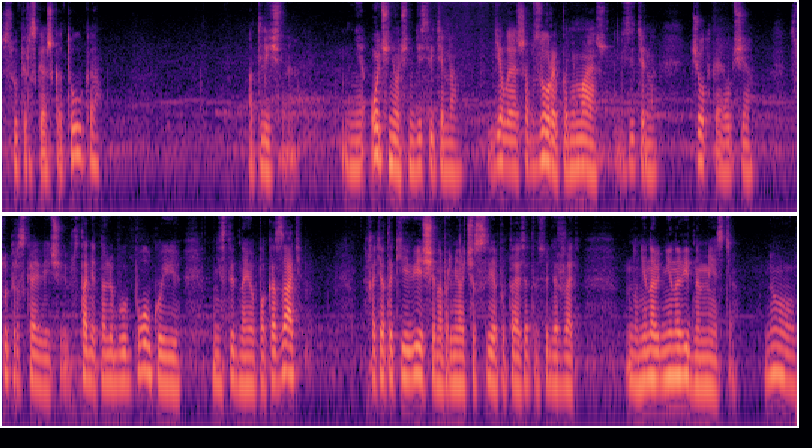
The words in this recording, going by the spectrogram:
Суперская шкатулка. Отличная. Мне очень-очень действительно делаешь обзоры, понимаешь, действительно четкая вообще суперская вещь. Станет на любую полку и не стыдно ее показать. Хотя такие вещи, например, часы, я пытаюсь это все держать ну, не, на, не на видном месте. Ну,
